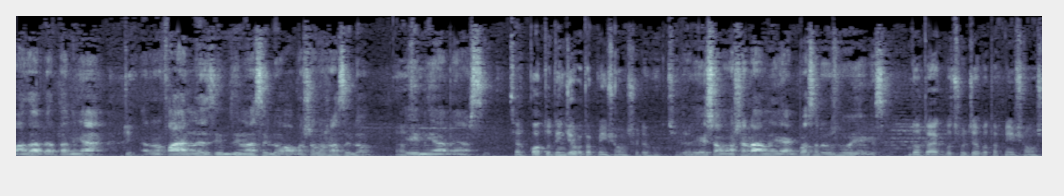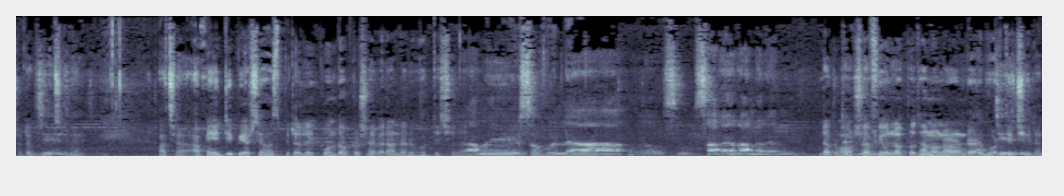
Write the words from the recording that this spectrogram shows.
মাজা ব্যথা নিয়ে। আর পায়ের মধ্যে ঝিমঝিম আসছিল অবশ আসছিল আচ্ছা। এই নিয়ে আমি আসছি স্যার কতদিন যাবত আপনি এই সমস্যাটা ভুগছিলেন এই সমস্যাটা আমি এক বছরের হয়ে গেছে গত এক বছর যাবত আপনি এই সমস্যাটা ভুগছিলেন। আচ্ছা আপনি ডিপিআরসি হসপিটালে কোন ডক্টর সাহেবের আন্ডারে ভর্তি ছিলেন? আমি সফুল্লাহ স্যারের আন্ডারে আমি ডক্টর মোহাম্মদ শফিউল্লাহ প্রধান ওনার আন্ডারে ভর্তি ছিলেন।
